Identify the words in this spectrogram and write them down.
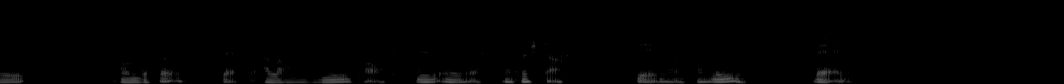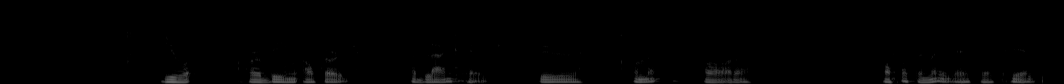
You on the first step along the new part. Du är på de första stegen på en ny väg. You are being offered a blank page. Du har, har, har fått en möjlighet till ett helt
